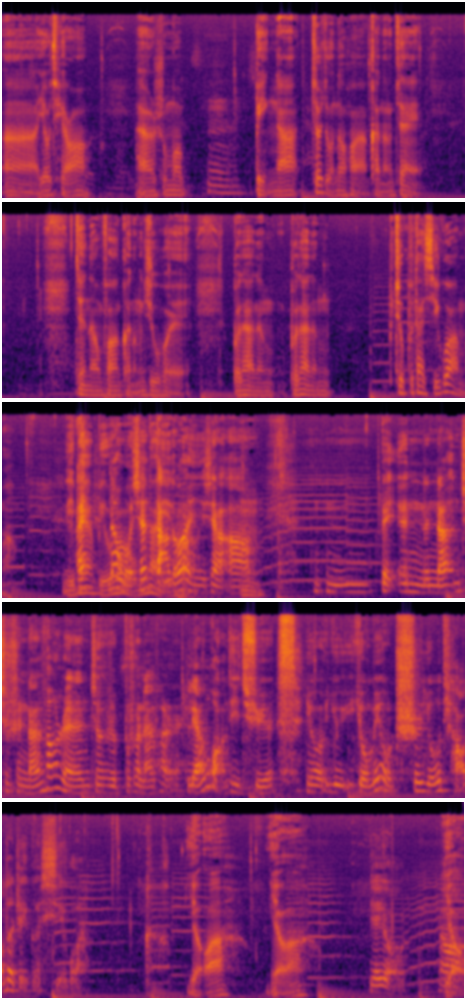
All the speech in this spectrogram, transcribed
呃油条，还有什么嗯。饼啊这种的话，可能在在南方可能就会不太能不太能就不太习惯嘛。里边哎比，如说们那我先打断一下啊嗯，嗯，北嗯南就是南方人，就是不说南方人，两广地区有有有没有吃油条的这个习惯？有啊有啊也有，有哦，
